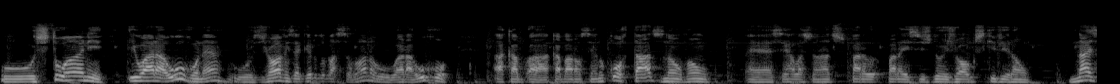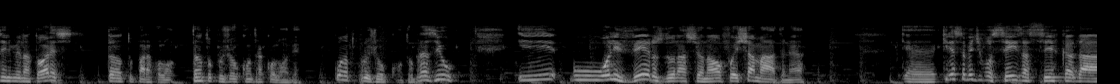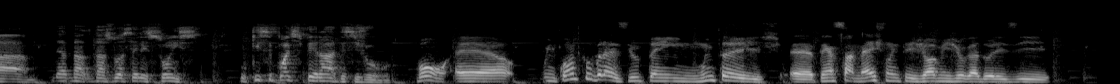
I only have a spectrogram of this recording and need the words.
O Stuani e o Araújo, né, os jovens zagueiros do Barcelona, o Araújo, acabaram sendo cortados, não vão é, ser relacionados para, para esses dois jogos que virão nas eliminatórias, tanto para tanto para o jogo contra a Colômbia quanto para o jogo contra o Brasil. E o Oliveiros do Nacional foi chamado, né? É, queria saber de vocês acerca da, da, das duas seleções. O que se pode esperar desse jogo? Bom, é, enquanto o Brasil tem muitas. É, tem essa mescla entre jovens jogadores e,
